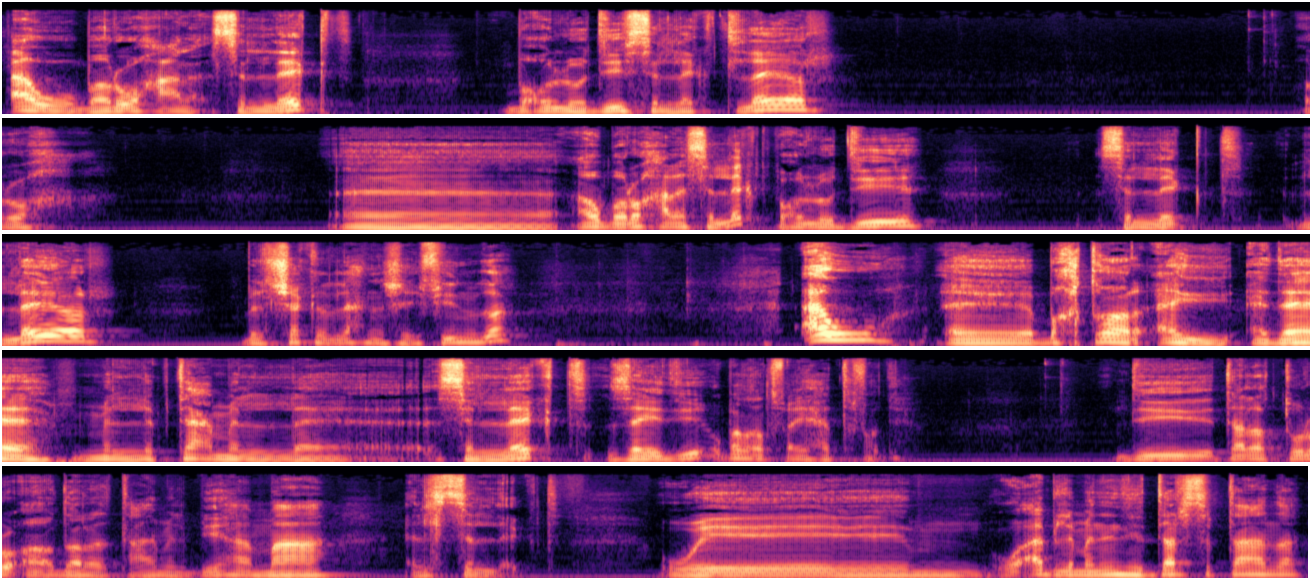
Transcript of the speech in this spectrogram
أو بروح على select بقول له deselect layer بروح آه، أو بروح على select بقول له deselect layer بالشكل اللي إحنا شايفينه ده. أو آه بختار أي أداة من اللي بتعمل select زي دي وبضغط في أي حتة فاضية. دي ثلاث طرق أقدر أتعامل بيها مع ال select. و... وقبل ما ننهي الدرس بتاعنا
